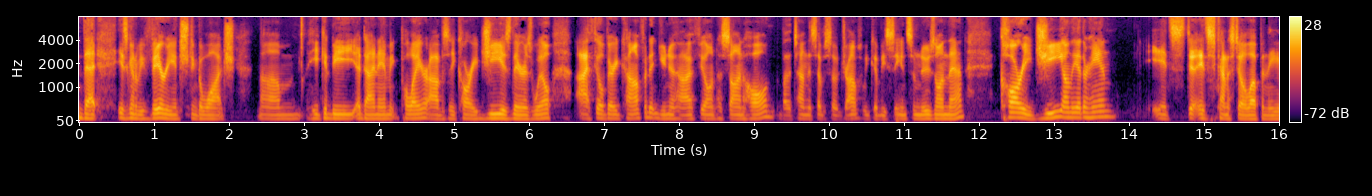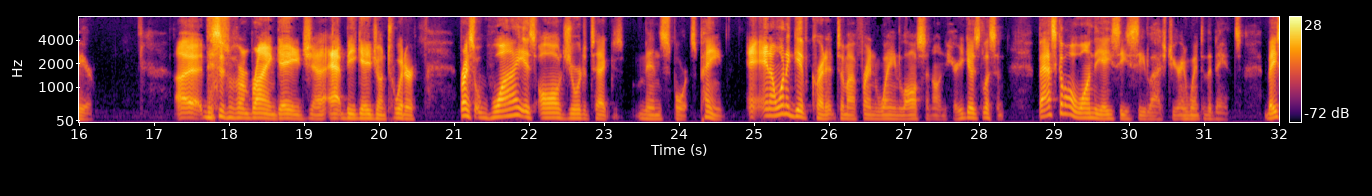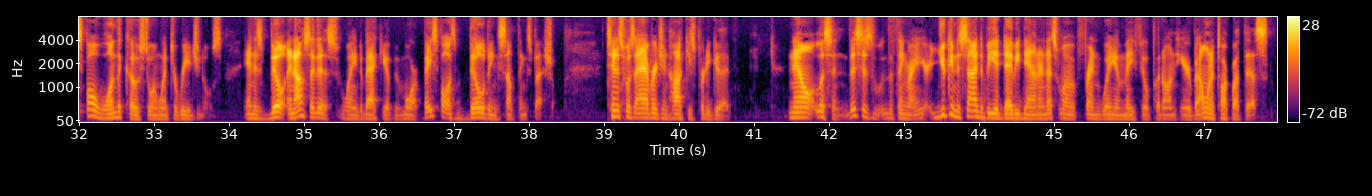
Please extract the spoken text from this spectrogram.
That is going to be very interesting to watch. Um, he could be a dynamic player. Obviously, Khari Gee is there as well. I feel very confident. You know how I feel on Hassan Hall. By the time this episode drops, we could be seeing some news on that. Khari Gee, on the other hand, it's it's kind of still up in the air. Uh, this is from Brian Gage uh, at B Gage on Twitter. Bryce, why is all Georgia Tech men's sports pain? And, and I want to give credit to my friend Wayne Lawson on here. He goes, listen, basketball won the ACC last year and went to the dance. Baseball won the Coastal and went to regionals and is built. And I'll say this, Wayne, to back you up even more. Baseball is building something special. Tennis was average and hockey's pretty good. Now, listen, this is the thing right here. You can decide to be a Debbie Downer, and that's what my friend William Mayfield put on here, but I want to talk about this.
